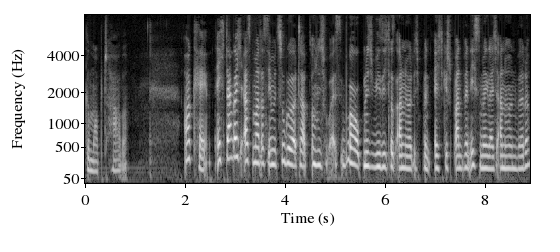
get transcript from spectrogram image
gemobbt habe. Okay, ich danke euch erstmal, dass ihr mir zugehört habt und ich weiß überhaupt nicht, wie sich das anhört. Ich bin echt gespannt, wenn ich es mir gleich anhören werde.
